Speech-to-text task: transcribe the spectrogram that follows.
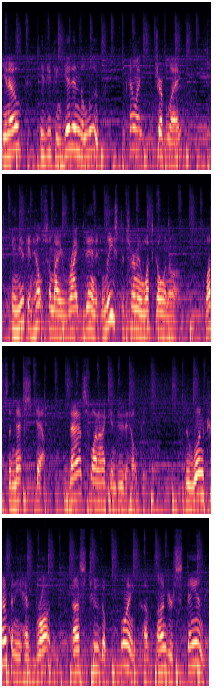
You know, if you can get in the loop, kind of like AAA, and you can help somebody right then at least determine what's going on. What's the next step? That's what I can do to help people. The one company has brought us to the point of understanding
